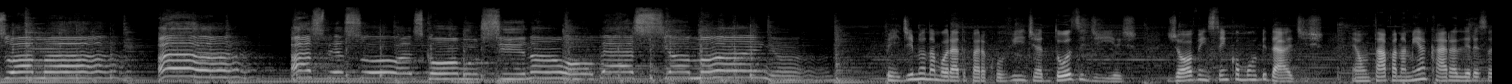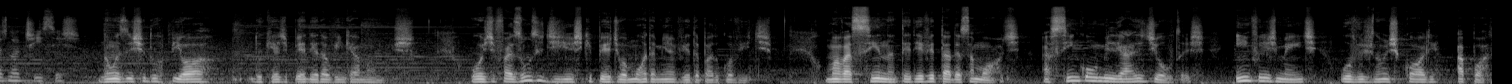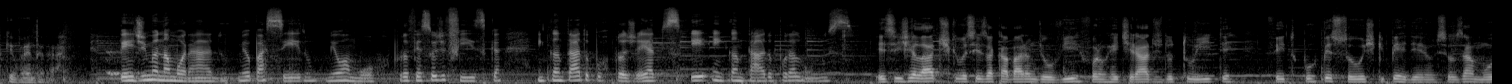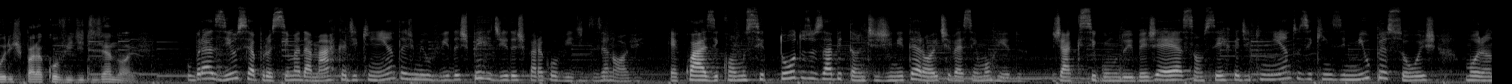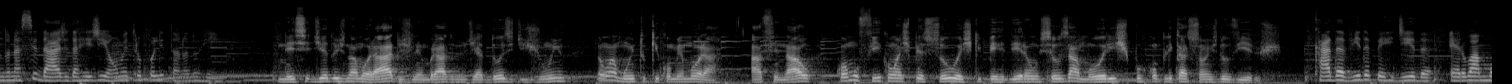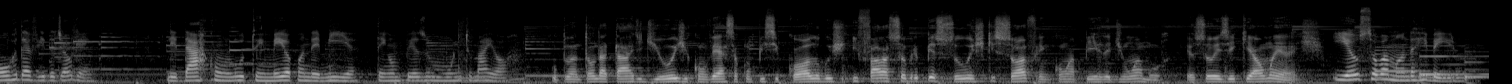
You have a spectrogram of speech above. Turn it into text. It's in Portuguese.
preciso amar ah, as pessoas como se não houvesse amanhã. Perdi meu namorado para a Covid há 12 dias, jovem sem comorbidades. É um tapa na minha cara ler essas notícias. Não existe dor pior do que a de perder alguém que amamos. Hoje faz 11 dias que perdi o amor da minha vida para o Covid. Uma vacina teria evitado essa morte, assim como milhares de outras. Infelizmente, o vírus não escolhe a porta que vai entrar. Perdi meu namorado, meu parceiro, meu amor, professor de física, encantado por projetos e encantado por alunos. Esses relatos que vocês acabaram de ouvir foram retirados do Twitter feito por pessoas que perderam seus amores para a Covid-19. O Brasil se aproxima da marca de 500 mil vidas perdidas para a Covid-19. É quase como se todos os habitantes de Niterói tivessem morrido, já que, segundo o IBGE, são cerca de 515 mil pessoas morando na cidade da região metropolitana do Rio. Nesse Dia dos Namorados, lembrado no dia 12 de junho, não há muito o que comemorar. Afinal, como ficam as pessoas que perderam os seus amores por complicações do vírus? Cada vida perdida era o amor da vida de alguém. Lidar com o luto em meio à pandemia tem um peso muito maior. O plantão da tarde de hoje conversa com psicólogos e fala sobre pessoas que sofrem com a perda de um amor. Eu sou Ezequiel Manhães. E eu sou Amanda Ribeiro.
